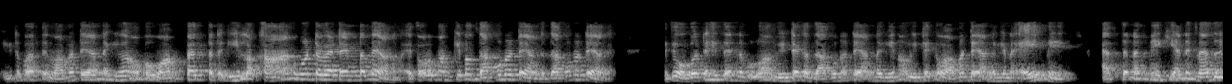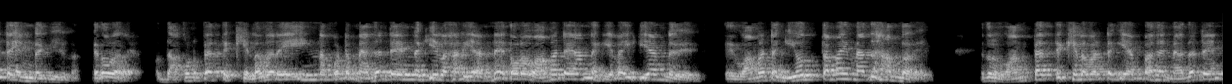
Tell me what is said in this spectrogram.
ඊට පස්සේ වමට යන්න ගියාම ඔබ වම් පැත්තට ගිහිල්ලා කානුවට වැටෙන්නම යනවා. එතකොට මම කියනවා දකුණට යන්න දකුණට යන්න. ඉතින් ඔබට හිතෙන්න පුළුවන් විටක දකුණට යන්න කියනවා විටක වමට යන්න කියන. ඇයි මේ? ඇත්තටම මේ කියන්නේ මැදට එන්න කියලා. එතකොට දකුණු පැත්තේ කෙළවරේ ඉන්නකොට මැදට එන්න කියලා හරියන්නේ නැහැ. එතකොට වමට යන්න කියලායි කියන්න වෙන්නේ. ඒ වමට ගියොත් තමයි මැද හම්බ වෙන්නේ. එතකොට වම් පැත්තේ කෙළවරට ගියන් පස්සේ මැදට එන්න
